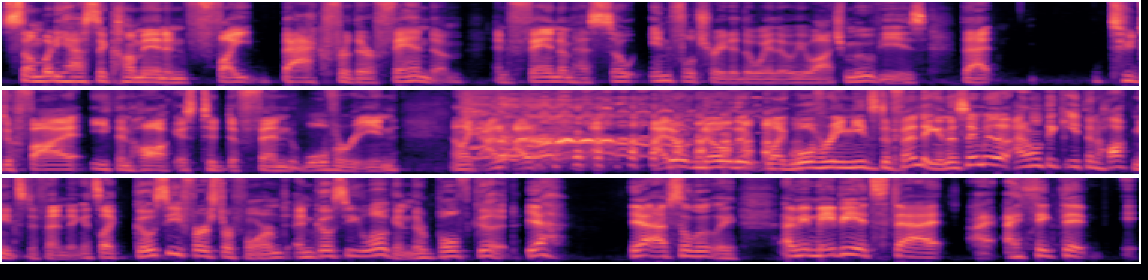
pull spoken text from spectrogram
somebody has to come in and fight back for their fandom. And fandom has so infiltrated the way that we watch movies that to defy Ethan Hawke is to defend Wolverine. And like I don't, I don't, I don't know that like Wolverine needs defending in the same way that I don't think Ethan Hawke needs defending. It's like go see First Reformed and go see Logan. They're both good. Yeah. Yeah, absolutely. I mean, maybe it's that I, I think that it,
